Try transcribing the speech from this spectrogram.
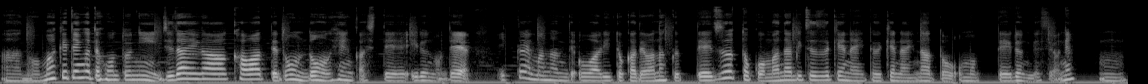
あのマーケティングって本当に時代が変わってどんどん変化しているので一回学んで終わりとかではなくってずっとこう学び続けないといけないなと思っているんですよね。うん。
